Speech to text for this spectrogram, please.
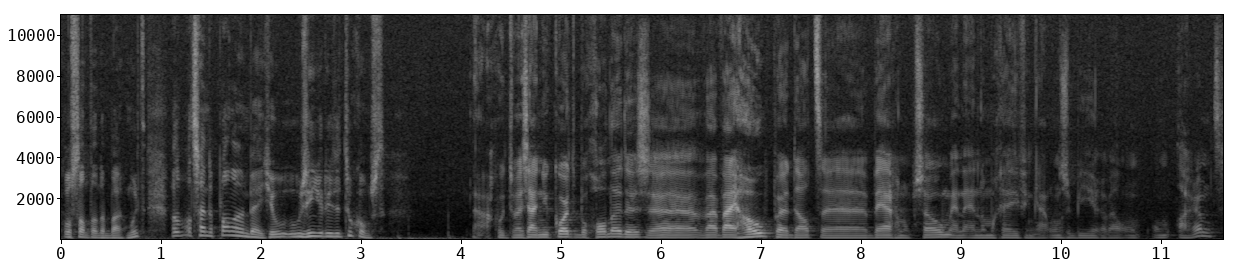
constant aan de bak moet. Wat, wat zijn de plannen een beetje? Hoe, hoe zien jullie de toekomst? Nou goed, wij zijn nu kort begonnen, dus uh, waar wij hopen dat uh, Bergen op Zoom en, en de omgeving ja, onze bieren wel on, omarmt.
